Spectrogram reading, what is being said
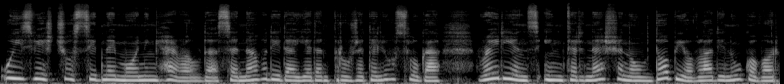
U izvješću Sydney Morning Heralda se navodi da je jedan pružatelj usluga Radiance International dobio vladin ugovor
